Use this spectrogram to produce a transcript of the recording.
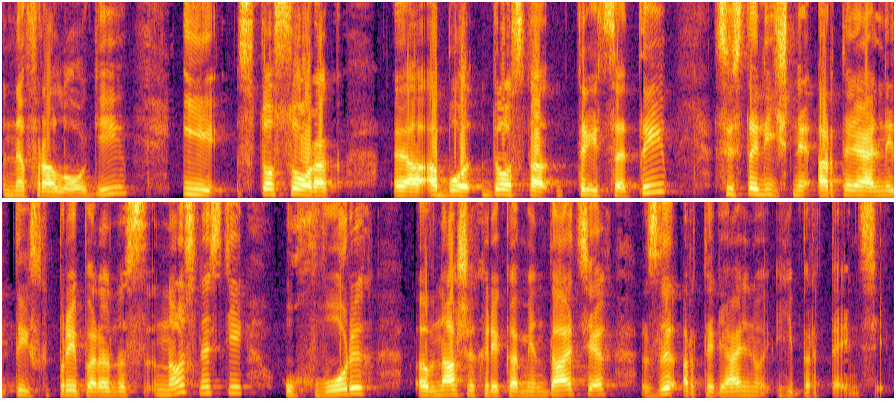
нефрології і 140 е, або до 130 систолічний артеріальний тиск при переносності у хворих е, в наших рекомендаціях з артеріальною гіпертензією.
